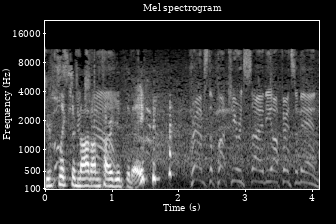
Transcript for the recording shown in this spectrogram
your flicks are not on target today. Grabs the puck here inside the offensive end.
